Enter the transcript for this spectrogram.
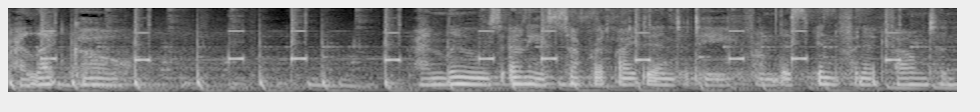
I let go and lose any separate identity from this infinite fountain.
